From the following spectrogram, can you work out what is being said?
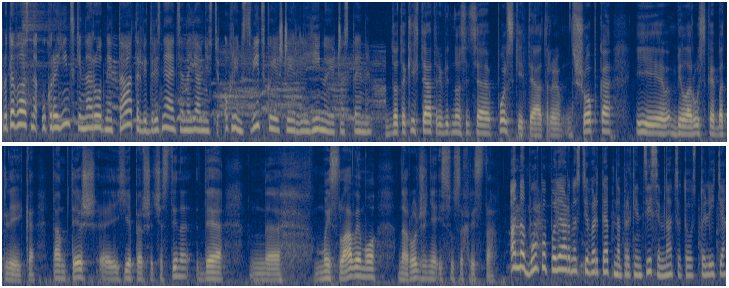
Проте, власне, український народний театр відрізняється наявністю, окрім світської, ще й релігійної частини. До таких театрів відноситься польський театр Шопка і білоруська батлейка. Там теж е, є перша частина, де е, ми славимо народження Ісуса Христа. А набув популярності вертеп наприкінці 17 століття.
